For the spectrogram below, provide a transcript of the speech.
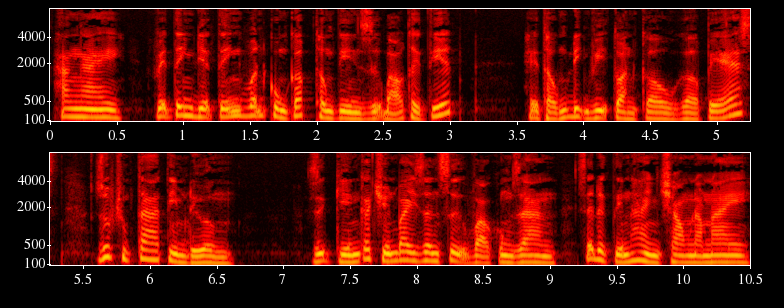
Hàng ngày, vệ tinh địa tĩnh vẫn cung cấp thông tin dự báo thời tiết. Hệ thống định vị toàn cầu GPS giúp chúng ta tìm đường. Dự kiến các chuyến bay dân sự vào không gian sẽ được tiến hành trong năm nay.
